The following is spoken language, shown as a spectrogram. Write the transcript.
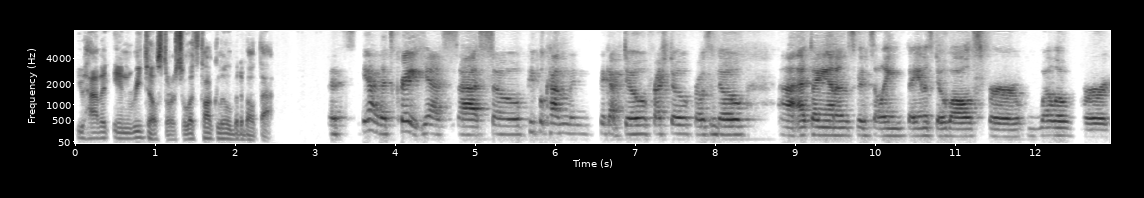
you have it in retail stores. So let's talk a little bit about that. That's yeah, that's great. Yes, uh, so people come and pick up dough, fresh dough, frozen dough. Uh, at Diana's, been selling Diana's dough balls for well over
